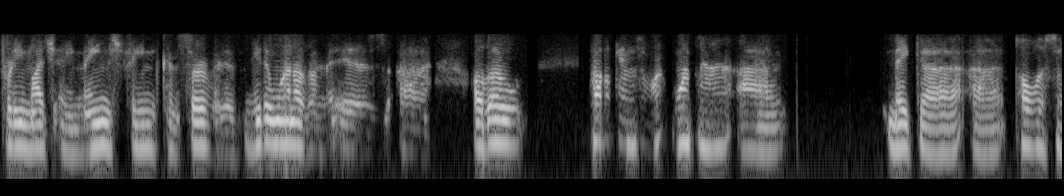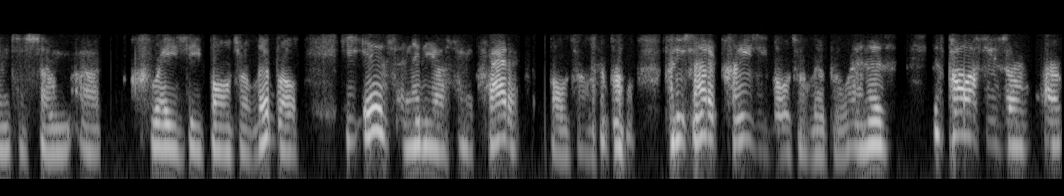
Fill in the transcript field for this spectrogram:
pretty much a mainstream conservative. Neither one of them is, uh, although Republicans want to uh, make uh, uh Polis into some uh, crazy Boulder liberal. He is an idiosyncratic Boulder liberal, but he's not a crazy Boulder liberal, and his his policies are, are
